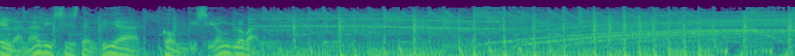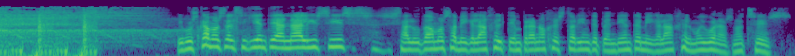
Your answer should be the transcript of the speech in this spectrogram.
El análisis del día con visión global. Y buscamos el siguiente análisis. Saludamos a Miguel Ángel Temprano, gestor independiente. Miguel Ángel, muy buenas noches.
